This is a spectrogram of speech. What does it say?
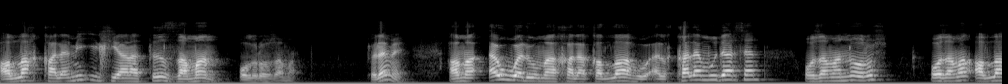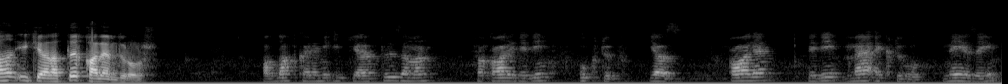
Allah kalemi ilk yarattığı zaman olur o zaman. Öyle mi? Ama evvelu ma halakallahu el kalemu dersen o zaman ne olur? O zaman Allah'ın ilk yarattığı kalemdir olur. Allah kalemi ilk yarattığı zaman fakale dedi uktub yaz. Kale dedi ma ektubu ne yazayım?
